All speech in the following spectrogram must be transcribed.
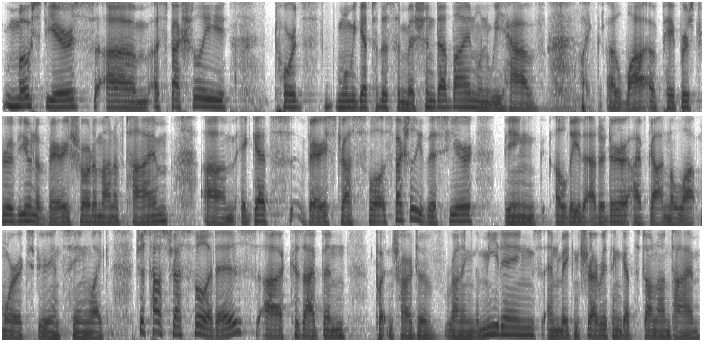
most years, um, especially towards when we get to the submission deadline, when we have like a lot of papers to review in a very short amount of time, um, it gets very stressful. Especially this year, being a lead editor, I've gotten a lot more experience seeing like just how stressful it is because uh, I've been put in charge of running the meetings and making sure everything gets done on time.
